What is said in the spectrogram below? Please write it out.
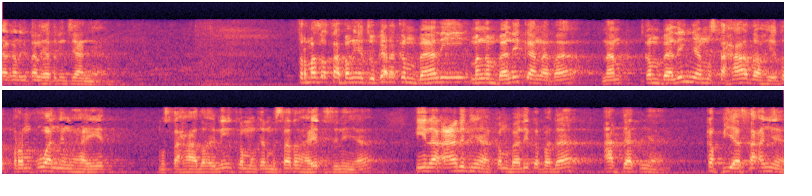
akan kita lihat rinciannya. Termasuk tabangnya juga kembali mengembalikan apa? Nah, kembalinya mustahadah yaitu perempuan yang haid. Mustahadah ini kemungkinan besar haid di sini ya. Ila adatiha kembali kepada adatnya kebiasaannya.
